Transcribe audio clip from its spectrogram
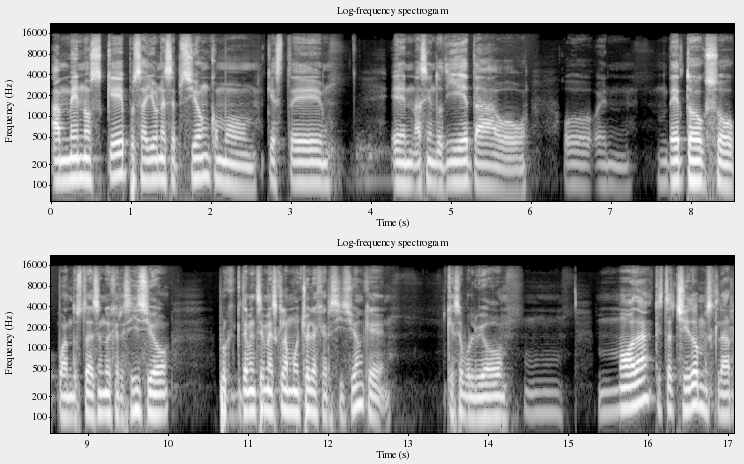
a menos que pues haya una excepción como que esté en haciendo dieta o, o en detox o cuando estoy haciendo ejercicio. Porque también se mezcla mucho el ejercicio, que, que se volvió moda, que está chido mezclar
